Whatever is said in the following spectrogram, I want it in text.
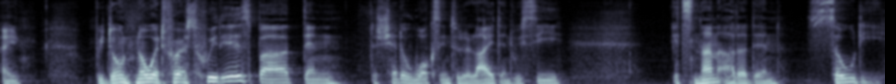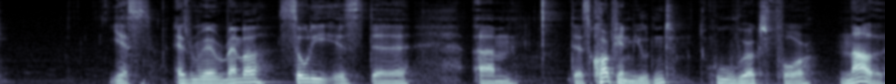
I, we don't know at first who it is, but then the shadow walks into the light and we see it's none other than Sodi. Yes, as we remember, Sodi is the um, the scorpion mutant who works for Null.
